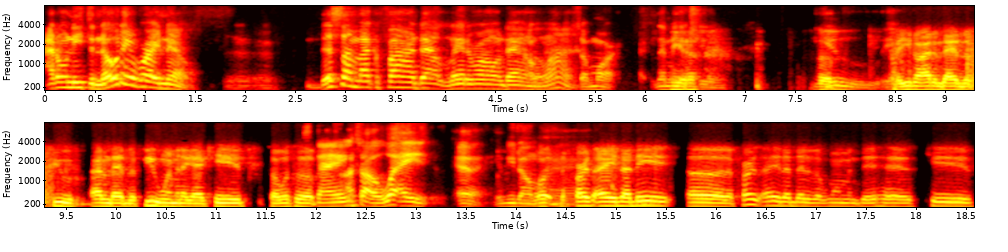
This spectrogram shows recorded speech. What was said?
I don't need to know that right now. Mhm. That's something I can find out later on down the line. So Mark, let me Yeah. ask you. So- You, So, you know, I done dated a few. I done dated a few women that got kids. So what's up? Thing. I saw what age? Uh, if you don't What mind. the first age I did? Uh, the first age I dated a woman that has kids.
